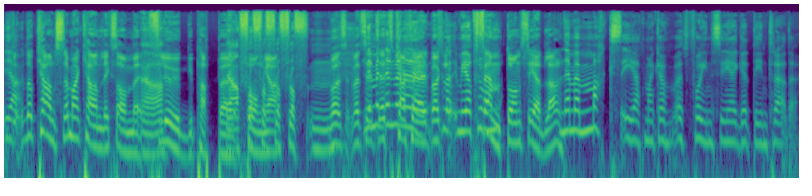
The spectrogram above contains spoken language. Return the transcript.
Ja. då, då kanske man kan liksom eh, Ja. flugpapper Ja, floff, fånga, floff, floff, mm. vad, vad, Nej, men- ett, nej, kanske nej, förlåt, men jag tror- 15 sedlar. Nej men max är att man kan få in sin eget inträde.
